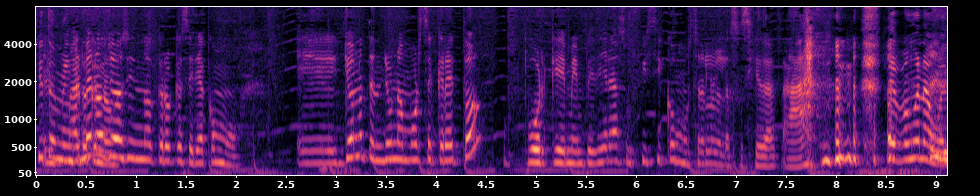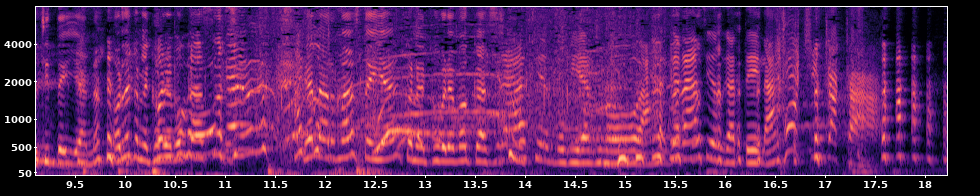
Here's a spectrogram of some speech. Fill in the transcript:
Yo El- también Al creo que menos no. yo sí no creo que sería como eh, yo no tendría un amor secreto porque me impidiera su físico mostrarlo a la sociedad. Ah. Le pongo una bolsita y ya, ¿no? Ahora con el ¿Con el cubrebocas. ya la armaste ya con el cubrebocas. Gracias, gobierno. Ah, Gracias, Gatel. Ah.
